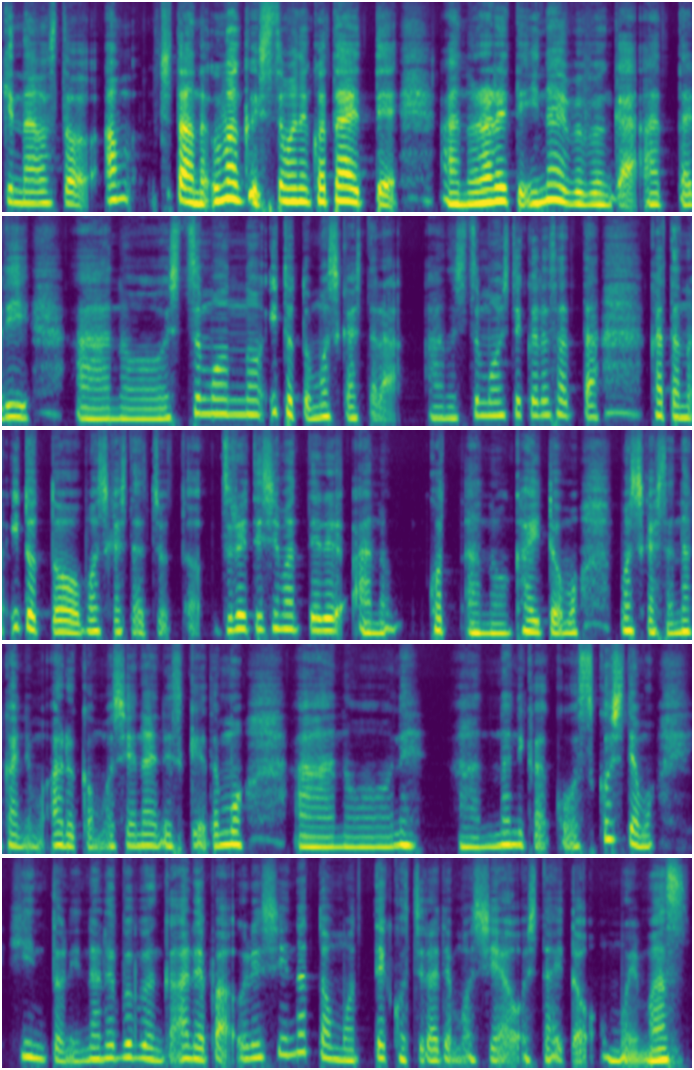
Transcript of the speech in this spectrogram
き直すと、あちょっとあの、うまく質問に答えて、あの、られていない部分があったり、あの、質問の意図ともしかしたら、あの、質問してくださった方の意図と、もしかしたらちょっとずれてしまってる、あの、こあの回答も、もしかしたら中にもあるかもしれないですけれども、あのね、あ何かこう少しでもヒントになる部分があれば嬉しいなと思ってこちらでもシェアをしたいと思います。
